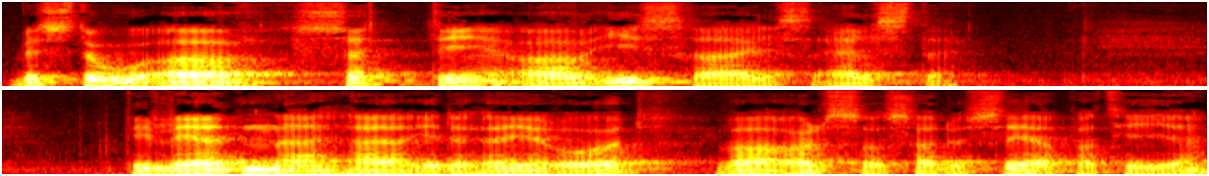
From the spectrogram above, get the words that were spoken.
bestod av 70 av Israels eldste. De ledende her i Det høye råd var altså Saduseerpartiet,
